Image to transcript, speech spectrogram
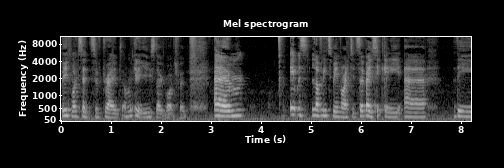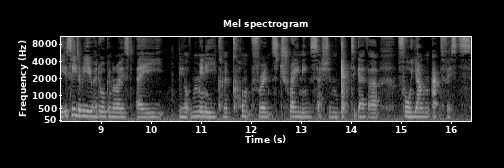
leave my sense of dread. I'm looking at you, Stoke Rochford. Um, it was lovely to be invited. So basically, uh, the CW had organised a little mini kind of conference training session get together for young activists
